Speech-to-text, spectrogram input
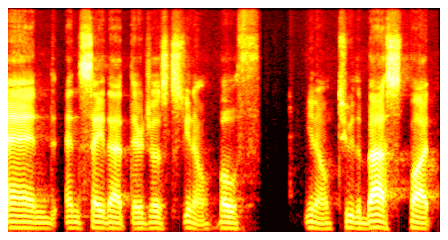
and and say that they're just you know both you know to the best but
